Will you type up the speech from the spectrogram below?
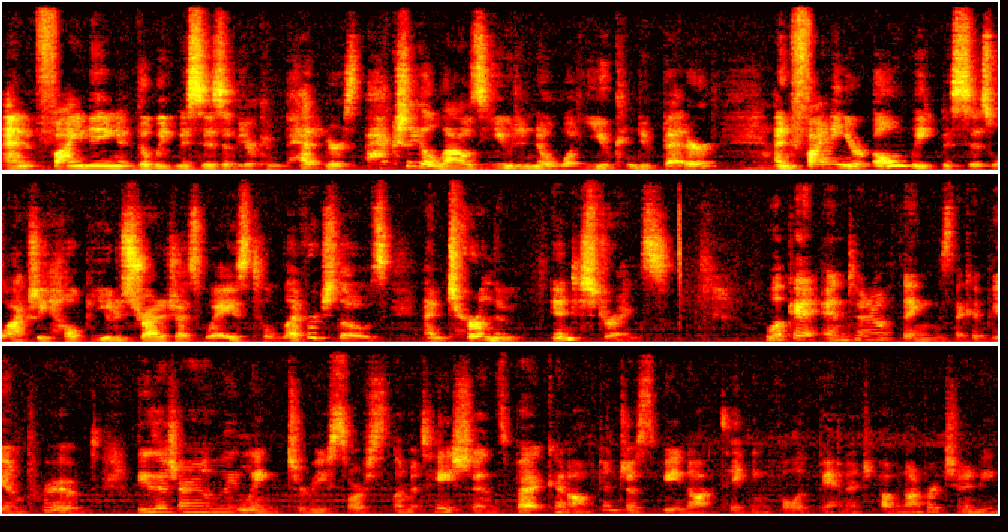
And finding the weaknesses of your competitors actually allows you to know what you can do better. Mm-hmm. And finding your own weaknesses will actually help you to strategize ways to leverage those and turn them into strengths. Look at internal things that could be improved. These are generally linked to resource limitations, but can often just be not taking full advantage of an opportunity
